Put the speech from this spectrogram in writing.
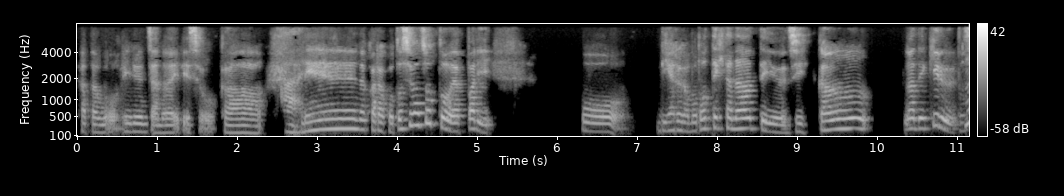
方もいるんじゃないでしょうか。はい。ねえ、だから今年はちょっとやっぱり、こう、リアルが戻ってきたなっていう実感ができる年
